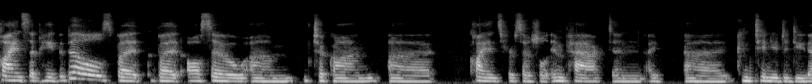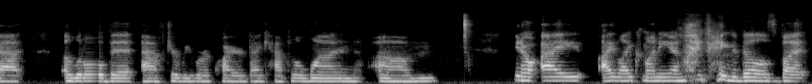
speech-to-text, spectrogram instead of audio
clients that paid the bills, but but also um, took on uh, clients for social impact, and I uh, continued to do that a little bit after we were acquired by Capital One. Um, you know, I I like money, I like paying the bills, but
